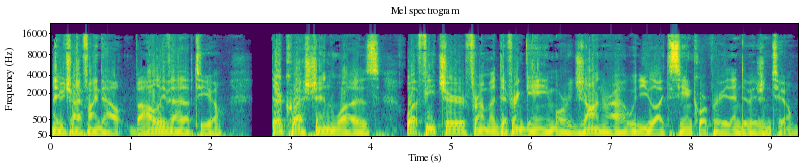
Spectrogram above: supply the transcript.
Maybe try to find out, but I'll leave that up to you. Their question was What feature from a different game or genre would you like to see incorporated in Division 2?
